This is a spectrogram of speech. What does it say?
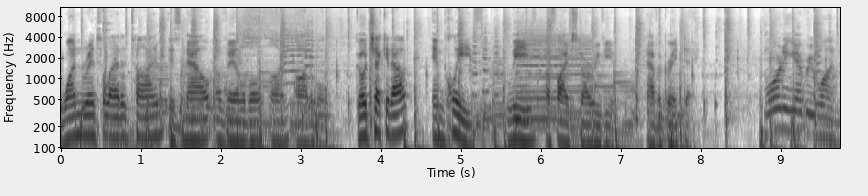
One Rental at a Time is now available on Audible. Go check it out and please leave a five star review. Have a great day. Morning, everyone.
